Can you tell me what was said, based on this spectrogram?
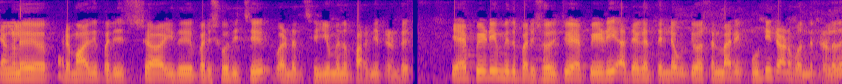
ഞങ്ങൾ പരമാവധി പരീക്ഷ ഇത് പരിശോധിച്ച് വേണ്ടത് ചെയ്യുമെന്ന് പറഞ്ഞിട്ടുണ്ട്. എ പി ഡിയും ഇത് പരിശോധിച്ചു. എ പി ഡി അദ്ദേഹത്തിന്റെ ഉദ്യോഗസ്ഥന്മാരെ കൂട്ടിയിട്ടാണ് വന്നിട്ടുള്ളത്.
